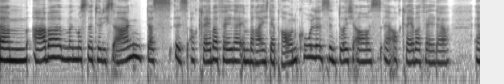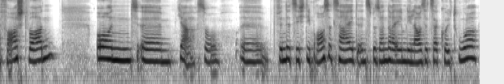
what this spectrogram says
Ähm, aber man muss natürlich sagen, dass es auch Gräberfelder im Bereich der Braunkohle sind durchaus äh, auch Gräberfelder erforscht worden. Und ähm, ja, so äh, findet sich die Bronzezeit, insbesondere eben die Lausitzer Kultur,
